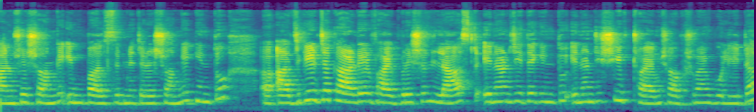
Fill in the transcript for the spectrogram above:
মানুষের সঙ্গে ইম্পালসিভ নেচারের সঙ্গে কিন্তু আজকের যে কার্ডের ভাইব্রেশন লাস্ট এনার্জিতে কিন্তু এনার্জি শিফট হয়। আমি সবসময় বলি এটা।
